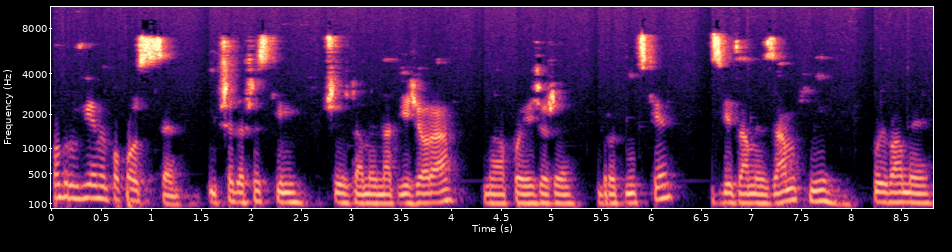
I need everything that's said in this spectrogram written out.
podróżujemy po Polsce i przede wszystkim przyjeżdżamy nad jeziora, na Pojeziorze Brodnickie. Zwiedzamy zamki, pływamy,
